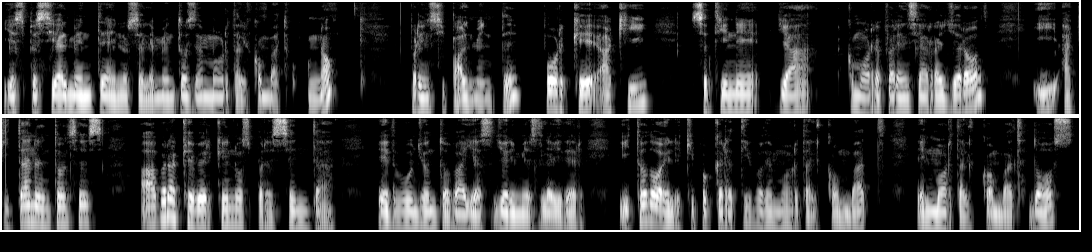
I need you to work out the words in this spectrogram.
y especialmente en los elementos de Mortal Kombat 1 principalmente porque aquí se tiene ya como referencia a Rey Gerod y a Kitana, entonces habrá que ver qué nos presenta Edwin John Tobias, Jeremy Slater y todo el equipo creativo de Mortal Kombat en Mortal Kombat 2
